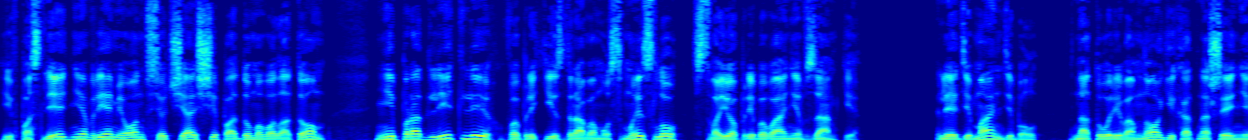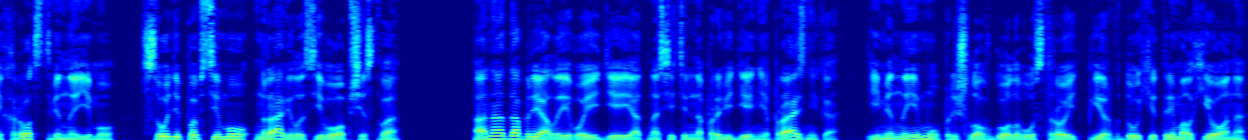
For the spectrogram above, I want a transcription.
и в последнее время он все чаще подумывал о том, не продлить ли, вопреки здравому смыслу, свое пребывание в замке. Леди Мандибл, в натуре во многих отношениях родственная ему, судя по всему, нравилось его общество. Она одобряла его идеи относительно проведения праздника, именно ему пришло в голову устроить пир в духе Трималхиона,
